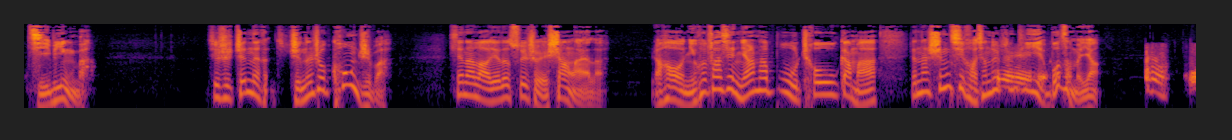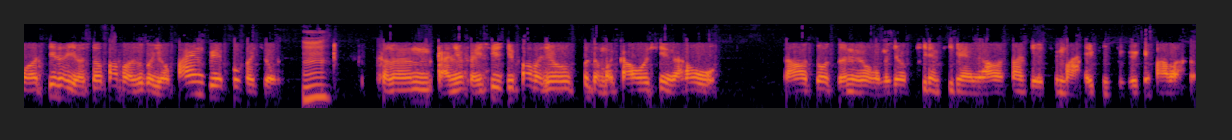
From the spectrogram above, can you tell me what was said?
疾病吧。就是真的很，只能说控制吧。现在老爷子岁数也上来了。然后你会发现，你让他不抽干嘛？让他生气，好像对身体也不怎么样。我记得有时候爸爸如果有半个月不喝酒，嗯，可能感觉回去就爸爸就不怎么高兴，然后，然后做子女我们就屁颠屁颠，然后上街去买一瓶酒给爸爸喝。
